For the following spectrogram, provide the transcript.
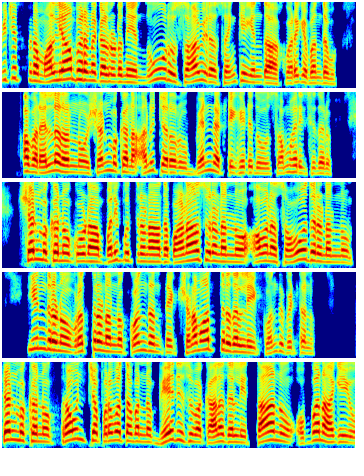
ವಿಚಿತ್ರ ಮಾಲ್ಯಾಭರಣಗಳೊಡನೆ ನೂರು ಸಾವಿರ ಸಂಖ್ಯೆಯಿಂದ ಹೊರಗೆ ಬಂದವು. ಅವರೆಲ್ಲರನ್ನೂ ಷಣ್ಮುಖನ ಅನುಚರರು ಬೆನ್ನಟ್ಟಿ ಹಿಡಿದು ಸಂಹರಿಸಿದರು. ಷಣ್ಮುಖನು ಕೂಡ ಬಲಿಪುತ್ರನಾದ ಬಾಣಾಸುರನನ್ನು, ಅವನ ಸಹೋದರನನ್ನು, ಇಂದ್ರನು ವೃತ್ರನನ್ನು ಕೊಂದಂತೆ ಕ್ಷಣಮಾತ್ರದಲ್ಲಿ ಕೊಂದು ಬಿಟ್ಟನು ಷಣ್ಮುಖನು ಕ್ರೌಂಚ ಪರ್ವತವನ್ನು ಭೇದಿಸುವ ಕಾಲದಲ್ಲಿ ತಾನು ಒಬ್ಬನಾಗಿಯೂ,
